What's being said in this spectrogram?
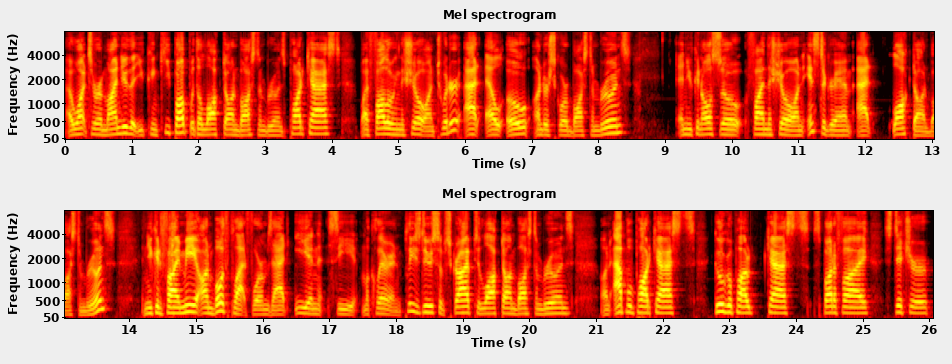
I want to remind you that you can keep up with the Locked On Boston Bruins podcast by following the show on Twitter at LO underscore Boston Bruins. And you can also find the show on Instagram at Locked On Boston Bruins. And you can find me on both platforms at Ian C. McLaren. Please do subscribe to Locked On Boston Bruins on Apple Podcasts, Google Podcasts, Spotify, Stitcher,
